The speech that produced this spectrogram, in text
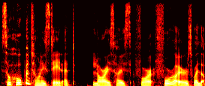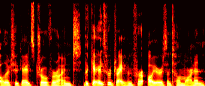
So Hope and Toni stayed at Laurie's house for four hours while the other two girls drove around. The girls were driving for hours until morning,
